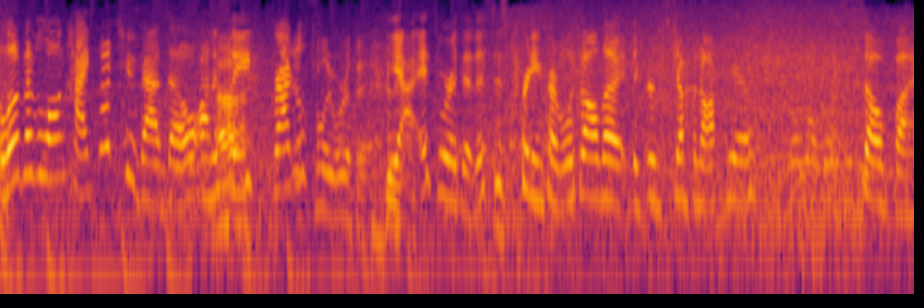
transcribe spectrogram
A little bit of a long hike, not too bad though, honestly. Ah, Gradual it's totally worth it. yeah, it's worth it. This is pretty incredible. Look at all the, the groups jumping off here. So fun.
